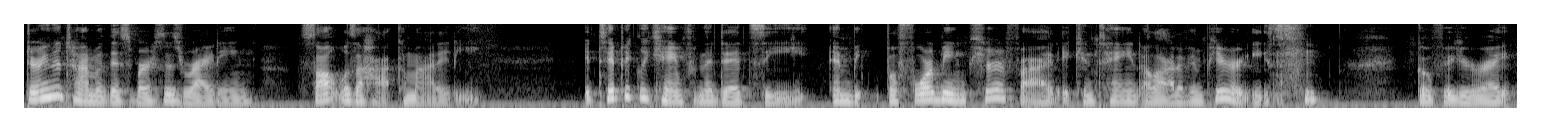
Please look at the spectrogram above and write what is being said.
During the time of this verse's writing, salt was a hot commodity. It typically came from the Dead Sea, and be- before being purified, it contained a lot of impurities. Go figure, right?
